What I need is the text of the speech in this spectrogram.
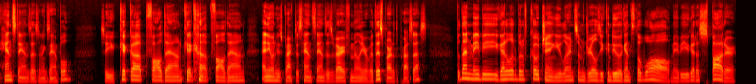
handstands as an example. So you kick up, fall down, kick up, fall down. Anyone who's practiced handstands is very familiar with this part of the process. But then maybe you get a little bit of coaching, you learn some drills you can do against the wall, maybe you get a spotter,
